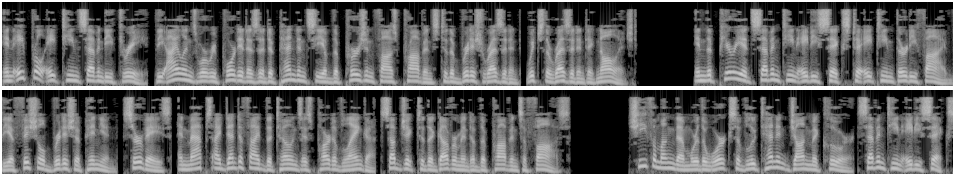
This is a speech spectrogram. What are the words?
In April 1873, the islands were reported as a dependency of the Persian Fars province to the British resident, which the resident acknowledged. In the period 1786 to 1835 the official British opinion, surveys, and maps identified the Tones as part of Langa, subject to the government of the province of Fars. Chief among them were the works of Lieutenant John McClure (1786),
